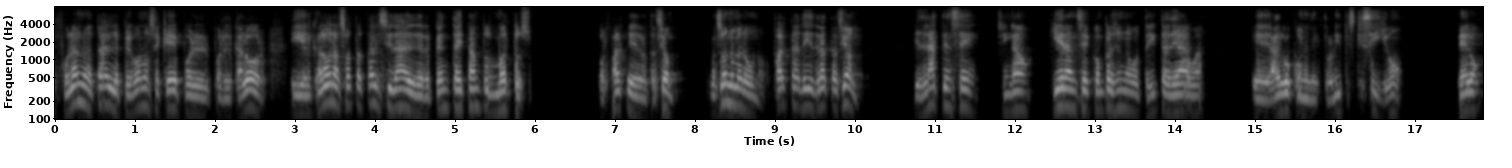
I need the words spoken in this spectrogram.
fulano de tal le pegó no sé qué por el, por el calor, y el calor azota tal ciudad y de repente hay tantos muertos por falta de hidratación. Razón número uno, falta de hidratación. Hidrátense, chingado, quiéranse, cómprense una botellita de agua, eh, algo con electrolitos, qué sé yo, pero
